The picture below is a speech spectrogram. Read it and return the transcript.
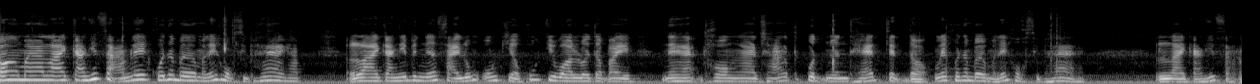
ต่อมารายการที่สามเลขโค้ดเบอร์หมายเลขหกสิบห้าครับรายการนี้เป็นเนื้อสายลุงองค์เขียวคุกจีวรโรยต่อไปนะฮะทองงาช้างตะกุดเงินแท้เจ็ดดอกเลขค้ดเบอร์หมายเลขหกสิบห้ารายการที่สาม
